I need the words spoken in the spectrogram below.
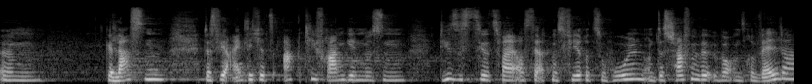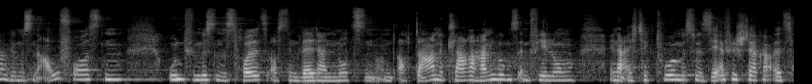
ähm, gelassen, dass wir eigentlich jetzt aktiv rangehen müssen, dieses CO2 aus der Atmosphäre zu holen. Und das schaffen wir über unsere Wälder. Wir müssen aufforsten und wir müssen das Holz aus den Wäldern nutzen. Und auch da eine klare Handlungsempfehlung. In der Architektur müssen wir sehr viel stärker als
